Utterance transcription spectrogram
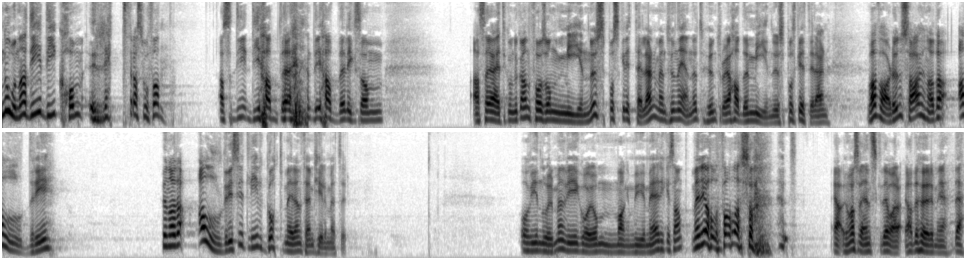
noen av de, de kom rett fra sofaen. Altså, de, de, hadde, de hadde liksom Altså, Jeg vet ikke om du kan få sånn minus på skrittelleren, men hun ene hun tror jeg hadde minus på skrittelleren. Hva var det hun sa? Hun hadde aldri hun hadde aldri i sitt liv gått mer enn fem kilometer. Og vi nordmenn vi går jo mange, mye mer. ikke sant? Men i alle fall, altså Ja, hun var svensk. Det var, ja, det hører med. Det,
